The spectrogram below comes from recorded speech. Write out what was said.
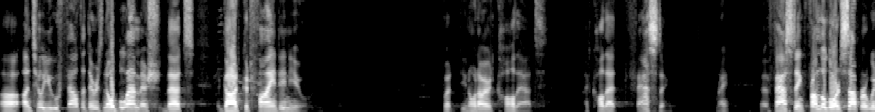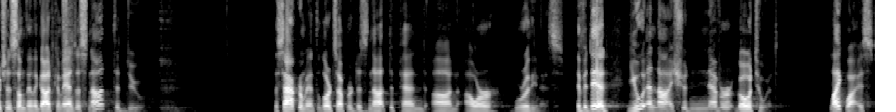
uh, until you felt that there is no blemish that God could find in you. But you know what I would call that? I'd call that fasting, right? Uh, fasting from the Lord's Supper, which is something that God commands us not to do. The sacrament, the Lord's Supper, does not depend on our worthiness. If it did, you and I should never go to it. Likewise,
